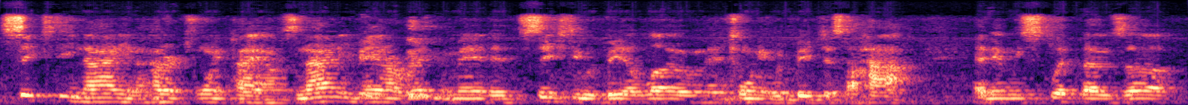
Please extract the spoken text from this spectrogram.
60, 90, and 120 pounds. 90 being our recommended, 60 would be a low, and then 20 would be just a high. And then we split those up,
